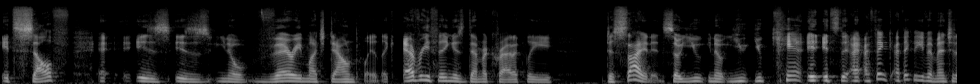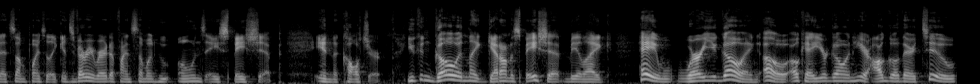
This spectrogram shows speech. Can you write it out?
itself is is you know very much downplayed. Like everything is democratically decided. So you you know you you can't. It, it's the I think I think they even mentioned at some points like it's very rare to find someone who owns a spaceship in the culture. You can go and like get on a spaceship and be like, hey, where are you going? Oh, okay, you're going here. I'll go there too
